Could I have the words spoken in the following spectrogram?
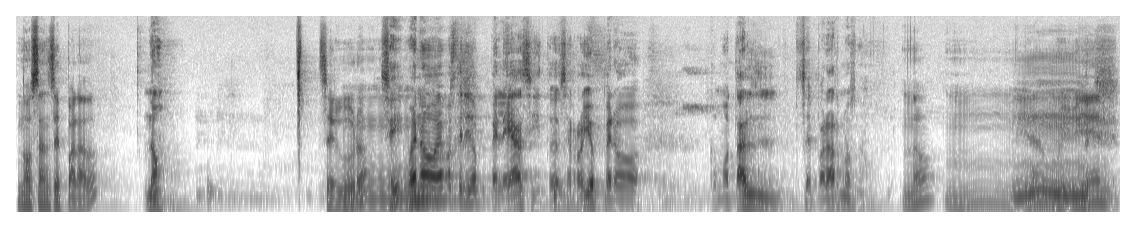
¿No se han separado? No. ¿Seguro? Mm. Sí, bueno, hemos tenido peleas y todo ese rollo, pero como tal, separarnos no. ¿No? Mm, mira, muy bien.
